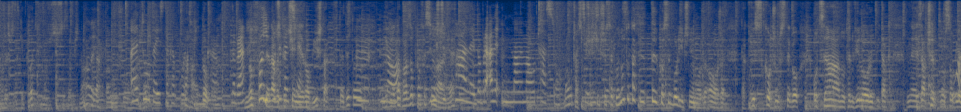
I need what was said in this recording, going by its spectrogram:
może jeszcze takie płetwy możesz jeszcze zrobić, no ale jak tam już Ale tutaj jest taka płetwinka. dobra. Dobra. No fajnie, I nawet te cienie robisz, tak wtedy to Mm, wygląda no. bardzo I profesjonalnie. jeszcze fale, dobra, ale mm, mamy mało czasu. Mało czasu, Patrzcie, 33 jest sekundy, no to tak tylko symbolicznie może, o, że tak wyskoczył z tego oceanu ten wieloryb i tak e, zaczerpnął sobie,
